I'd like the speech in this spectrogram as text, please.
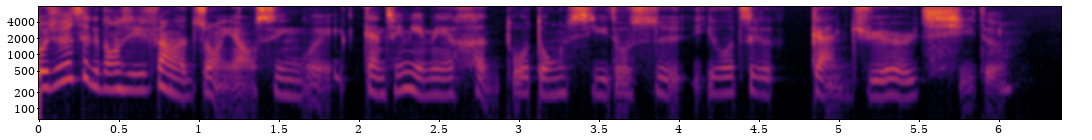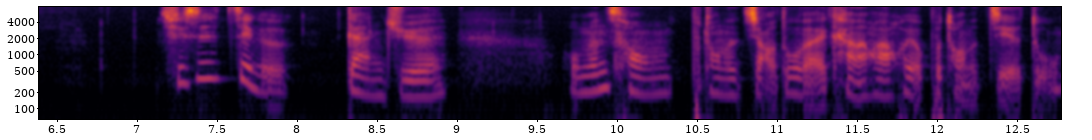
我觉得这个东西非常的重要，是因为感情里面很多东西都是由这个感觉而起的。其实这个感觉，我们从不同的角度来看的话，会有不同的解读。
